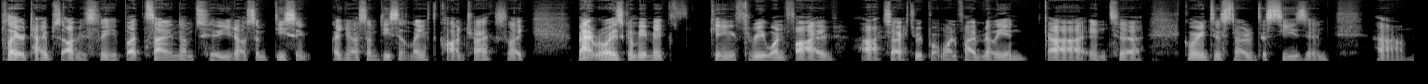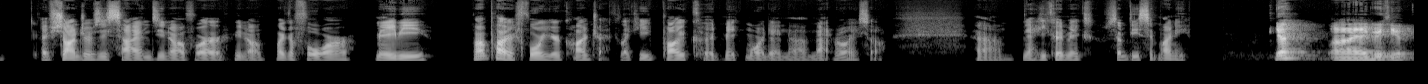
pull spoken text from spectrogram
player types, obviously, but signing them to you know some decent, like you know, some decent length contracts. Like Matt Roy is going to be making three one five, uh, sorry, three point one five million, uh, into going into the start of the season. Um, if Sean Durzi signs, you know, for you know like a four, maybe, well, probably a four year contract, like he probably could make more than uh, Matt Roy. So, um, yeah, he could make some decent money. Yeah, I agree with you.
